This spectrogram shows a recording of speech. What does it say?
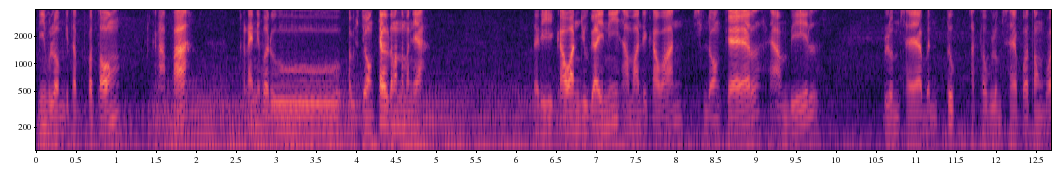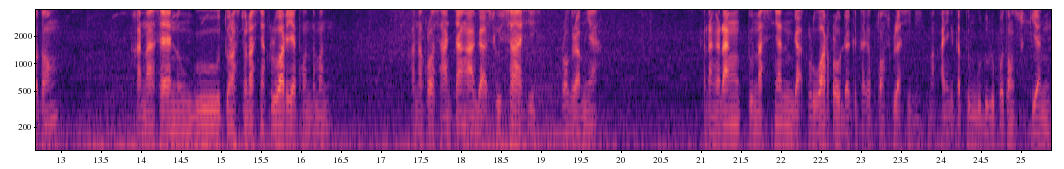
Ini belum kita potong. Kenapa? Karena ini baru habis dongkel teman-teman ya. Dari kawan juga ini sama di kawan. Mesin dongkel saya ambil. Belum saya bentuk atau belum saya potong-potong. Karena saya nunggu tunas-tunasnya keluar ya teman-teman. Karena kalau sancang agak susah sih programnya kadang-kadang tunasnya nggak keluar kalau udah kita potong sebelah sini. Makanya kita tunggu dulu potong sekian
